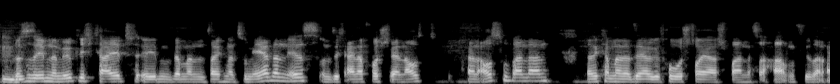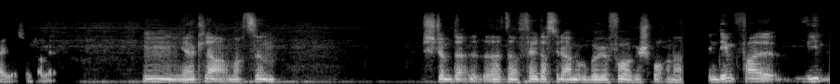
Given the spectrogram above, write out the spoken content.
Mhm. Und das ist eben eine Möglichkeit, eben wenn man, sag ich mal, zu mehreren ist und sich einer vorstellen aus, kann auszuwandern, dann kann man da sehr hohe Steuersparnisse haben für sein eigenes Unternehmen. Mhm, ja klar, macht Sinn. Stimmt, da, da, fällt das wieder an, worüber wir vorher gesprochen haben. In dem Fall, wie,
